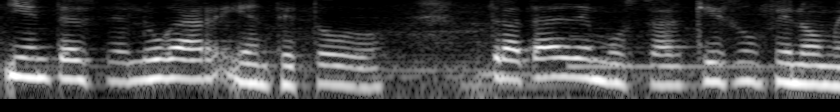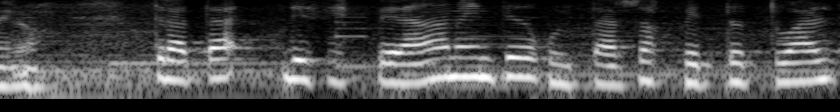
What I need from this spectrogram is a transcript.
Y en tercer lugar, y ante todo, trata de demostrar que es un fenómeno. Trata desesperadamente de ocultar su aspecto actual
